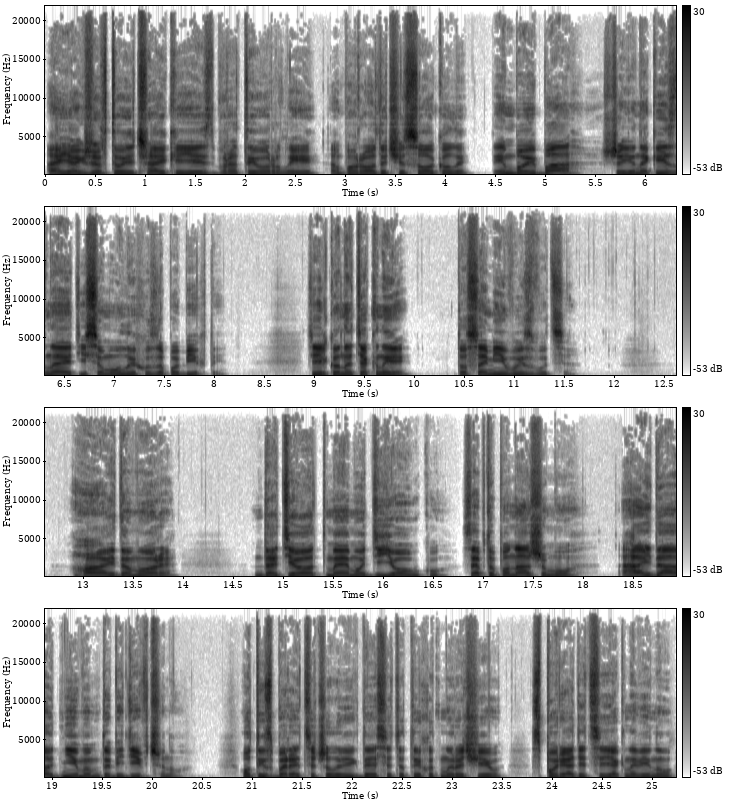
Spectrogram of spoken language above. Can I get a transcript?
А як же в тої чайки є брати орли або родичі соколи? Тим бойба, що юнаки знають і сьому лиху запобігти. Тільки натякни, то самі визвуться. Гайда, море, да тя отмемо дійовку, себто по-нашому, гайда однімем тобі дівчину. От і збереться чоловік десять отих от мирачів, спорядяться, як на війну,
